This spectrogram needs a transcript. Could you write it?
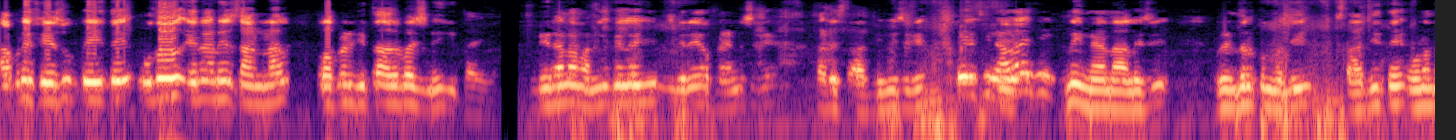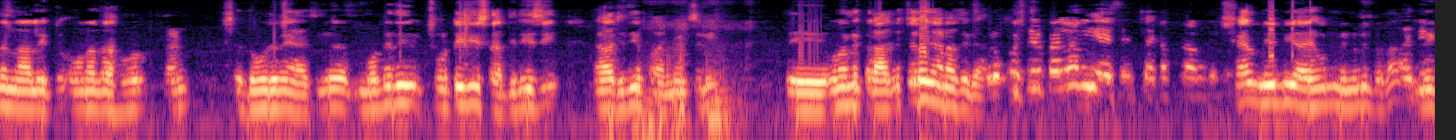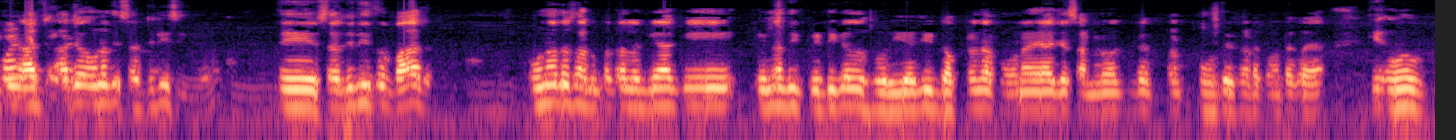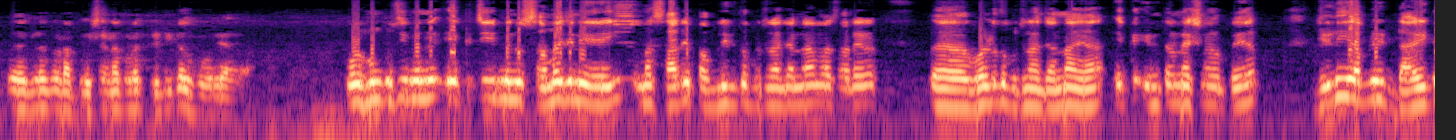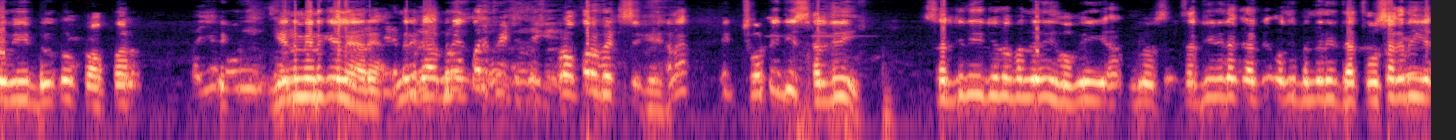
ਆਪਣੇ ਫੇਸਬੁੱਕ ਪੇਜ ਤੇ ਉਦੋਂ ਇਹਨਾਂ ਨੇ ਸਾਡੇ ਨਾਲ ਕੋਆਪਰੇਟ ਕੀਤਾ ਅਦਰਵਾਈਜ਼ ਨਹੀਂ ਕੀਤਾ ਹੈਗਾ। ਮੇਰਾ ਨਾਮ ਅਨਿਲ ਗਿੱਲ ਹੈ ਜੀ। ਮੇਰੇ ਉਹ ਫਰੈਂਡ ਸੀਗੇ ਸਾਡੇ ਸਾਥ ਜੀ ਵੀ ਸੀਗੇ। ਫਿਰ ਅਸੀਂ ਨਾਲ ਆਏ ਜੀ ਨਹੀਂ ਮੈਂ ਨਾਲ ਸੀ। ਵਰਿੰਦਰ ਕੁਮਾਰ ਜੀ ਸਾਥ ਜੀ ਤੇ ਉਹਨਾਂ ਦੇ ਨਾਲ ਇੱਕ ਉਹਨਾਂ ਦਾ ਹੋਰ ਫਰੈਂਡ ਦੋ ਜਣੇ ਆਏ ਸੀ। ਮੋਢੇ ਦੀ ਛੋਟੀ ਜੀ ਸਰਜਰੀ ਸੀ ਅੱਜ ਦੀ ਅਪਾਇੰਟਮੈਂਟ ਸੀਗੀ। ਤੇ ਉਹਨਾਂ ਨੇ ਕਰਾ ਕੇ ਚਲੇ ਜਾਣਾ ਸੀਗਾ। ਕੁਝ ਦਿਨ ਪਹਿਲਾਂ ਵੀ ਐਸੇ ਚੈੱਕਅਪ ਕਰਾਉਂਦੇ ਸੀ। ਸ਼ਾਇਦ ਮੇਬੀ ਆਏ ਹੁਣ ਮੈਨੂੰ ਨਹੀਂ ਪਤਾ। ਲੇਕਿਨ ਅੱਜ ਅੱਜ ਉਹਨਾਂ ਦੀ ਸਰਜਰੀ ਸੀ ਤੇ ਸਰਜਰੀ ਤੋਂ ਬਾਅਦ ਉਹਨਾਂ ਤੋਂ ਸਾਨੂੰ ਪਤਾ ਲੱਗਿਆ ਕਿ ਇਹਨਾਂ ਦੀ ਕ੍ਰਿਟੀਕਲ ਹੋ ਰਹੀ ਹੈ ਜੀ। ਡਾਕਟਰ ਦਾ ਫੋਨ ਆਇਆ ਜੇ ਸਾਨੂੰ ਫੋਨ ਤੇ ਸਾਡਾ ਕੰਟੈਕਟ ਹੋਇਆ ਕਿ ਉਹ ਜਿਹੜਾ ਤੁਹਾਡਾ ਪੇਸ਼ੈਂਟ ਹੈ ਥੋੜਾ ਕ੍ਰਿਟੀਕਲ ਹੋ ਰਿਹਾ ਹੈ। ਔਰ ਹੁਣ ਤੁਸੀਂ ਮੈਨੂੰ ਇੱਕ ਚੀਜ਼ ਮੈਨੂੰ ਸਮਝ ਨਹੀਂ ਆਈ। ਮੈਂ ਸਾਰੇ ਪਬਲਿਕ ਤੋਂ ਪੁੱਛਣਾ ਚਾਹੁੰਦਾ ਮੈਂ ਸਾਰੇ ਵਰਲਡ ਤੋਂ ਪੁੱਛਣਾ ਚਾਹੁੰਦਾ ਆ ਇੱਕ ਇੰਟਰਨੈਸ਼ਨਲ ਪਲੇਅਰ ਜਿਹੜੀ ਆਪਣੀ ਡਾਈਟ ਵੀ ਬਿਲਕੁਲ ਪ੍ਰੋਪਰ ਭਾਈ ਇਹ ਪੂਰੀ ਗਿਣ ਮਿਣ ਕੇ ਲੈ ਰਿਹਾ। ਮੇਰੀ ਗੱਲ ਪ੍ਰੋਪਰ ਫਿਟ ਸੀਗੇ। ਪ੍ਰੋਪਰ ਫਿਟ ਸੀਗੇ ਹਨਾ? ਇੱਕ ਛੋਟੀ ਜੀ ਸਰਜਰੀ ਸਰਜਰੀ ਜਦੋਂ ਬੰਦੇ ਦੀ ਹੋ ਗਈ ਸਰਜਰੀ ਦਾ ਕਰਕੇ ਉਹਦੀ ਬੰਦੇ ਦੀ ਡੈਥ ਹੋ ਸਕਦੀ ਹੈ।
